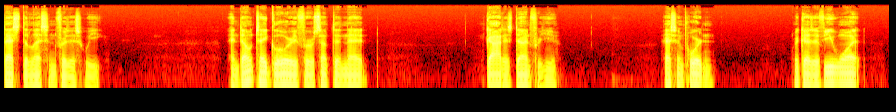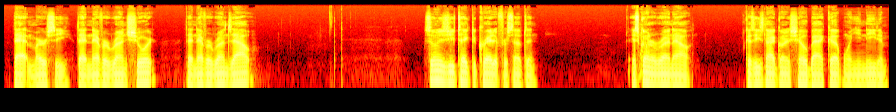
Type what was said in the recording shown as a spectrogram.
That's the lesson for this week. And don't take glory for something that God has done for you. That's important. Because if you want that mercy that never runs short, that never runs out, soon as you take the credit for something, it's going to run out because he's not going to show back up when you need him.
